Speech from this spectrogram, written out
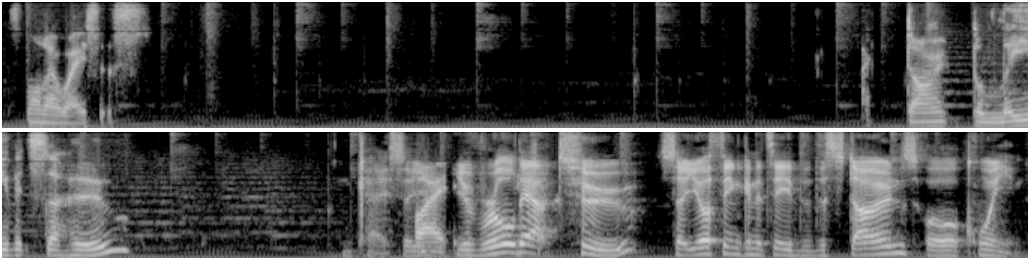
It's not Oasis. Don't believe it's the Who. Okay, so you, you've ruled out two. So you're thinking it's either the Stones or Queen.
